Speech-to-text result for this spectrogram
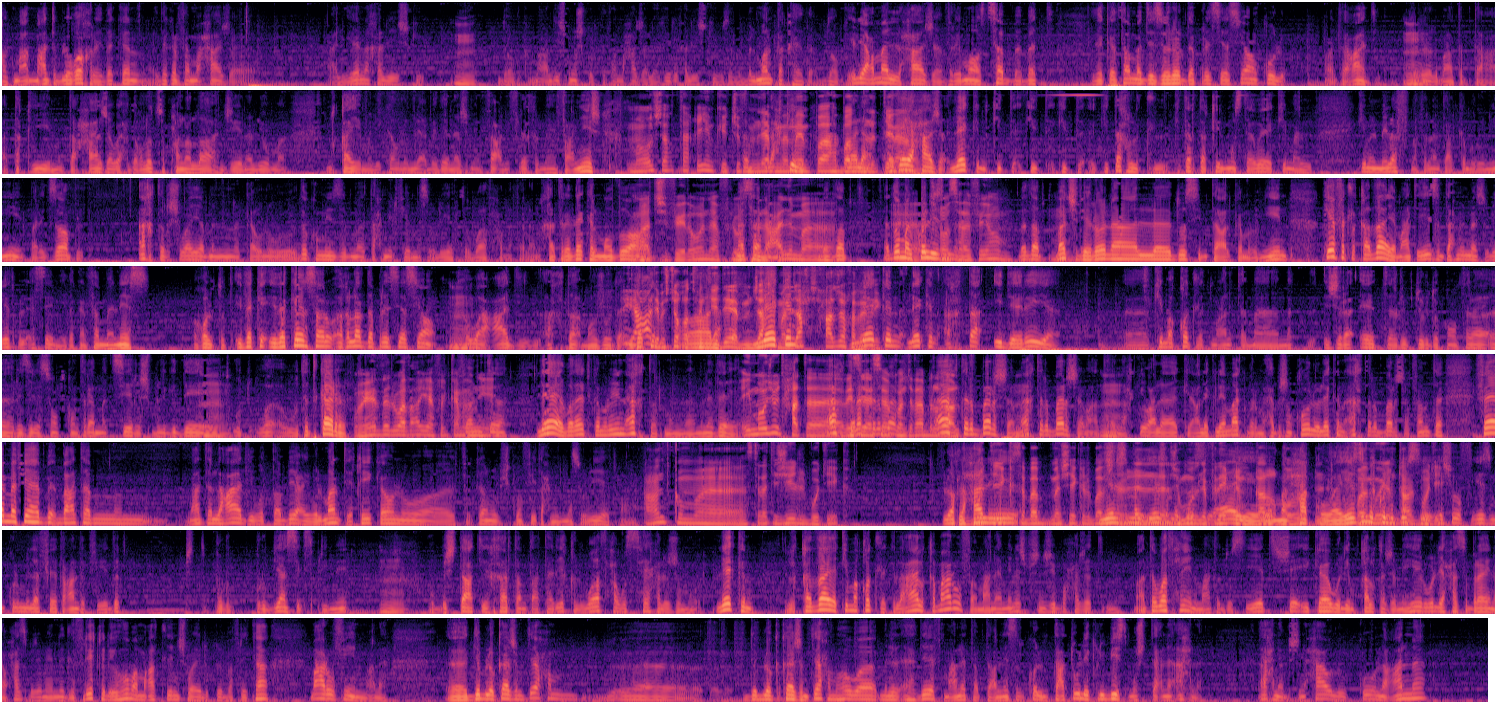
قلت مع معناتها بلغة أخرى إذا كان إذا كان ثم حاجة علي أنا خليه يشكي. donc ما عنديش مشكل كي ثم حاجة على غيري خليه يشكي بالمنطق هذا. donc اللي عمل حاجة vraiment تسببت. إذا كان ثم des erreurs d'appréciation نقولوا. معناتها عادي. معناتها نتاع تقييم نتاع حاجة واحد غلط سبحان الله نجينا اليوم نقيم اللي كونه ملاعب هذا نجم ينفعني في الآخر ما ينفعنيش. ماهوش تقييم كي تشوف طب ملاعب نحكي ميم. بعد هبط لل terrain حاجة. لكن كي كي كي تخلط كي ترتقي المستوى كيما كيما الملف مثلا تاع الكاميرونيين par exemple أخطر شوية من كونه ذوكم يلزم تحميل فيه مسؤوليات واضحه مثلا خاطر هذاك الموضوع ماتش فيرونا فلوس. العلم بالضبط هذوما آه، الكل يلزم فيهم بالضبط مم. ماتش فيرونا ال dossier نتاع الكاميرونيين كافه القضايا معناتها يلزم تحميل مسؤوليات بالأسامي إذا كان ثم ناس غلطت إذا ك... إذا كان صاروا أغلاط d'appréciation. هو عادي الأخطاء موجودة اي إذا عادي باش تقعد في. انتداب نجح ما نجحش حاجة أخرى. لكن لكن أخطاء إدارية كما قلت لك معناتها ما, إجراءات rupture de contrat résiliation de contrat ما تصيرش بالقدا وت- وتتكرر. وهذا الوضعية في الكاميرونيين. لا وضعيه الكاميرونيين أخطر من من هذايا. أي موجود حتى résiliation contrat. بالغلط. أخطر برشا أخطر برشا معناتها. نحكيو على على كلام أكبر ما نحبش نقوله لكن أخطر برشا فهمت؟ فما فيها معناتها معناتها العادي والطبيعي والمنطقي كونه كونه باش يكون في تحميل مسؤوليات معناتها عندكم آه، استراتيجية للبوتيك؟ في الوقت الحالي سبب مشاكل برشا الجمهور الإفريقي الحق. هو يلزم كل dossier شوف يلزم كل ملفات عندك في يدك pour bien s'exprimer. وباش تعطي الخارطه نتاع الطريق الواضحة والصحيحة للجمهور. لكن القضايا كما قلت لك العالقة معروفة. معناها ماناش باش نجيبوا حاجات معناتها واضحين. معناتها dossier ات الشائكة واللي مقلقة جماهير واللي حسب رأينا وحسب جماهير النادي الإفريقي اللي هما معطلين شوية ال Club Africain معروفين معناها. ال déblocage نتاعهم ال déblocage نتاعهم هو من الأهداف معناتها بتاع الناس الكل بتاع tous les clubistes مش بتاعنا إحنا. إحنا باش نحاولوا يكون عندنا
